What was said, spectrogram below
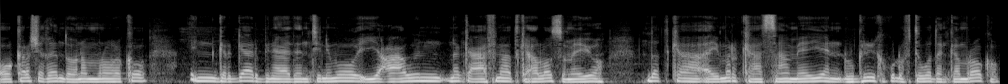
oo kala shaqeyn doona morocco in gargaar bini-aadantinimo iyo caawin dhanka caafimaadka ah loo sameeyo dadka ay markaas saameeyeen dhulgariirka ku dhuftay wadanka morocco.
